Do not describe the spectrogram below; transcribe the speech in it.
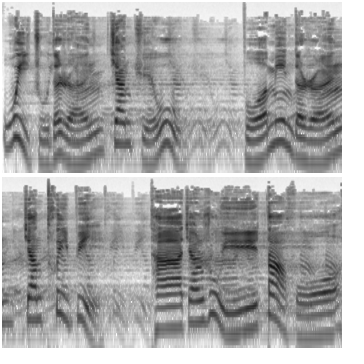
为主的人将觉悟，薄命的人将退避，他将入于大火。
